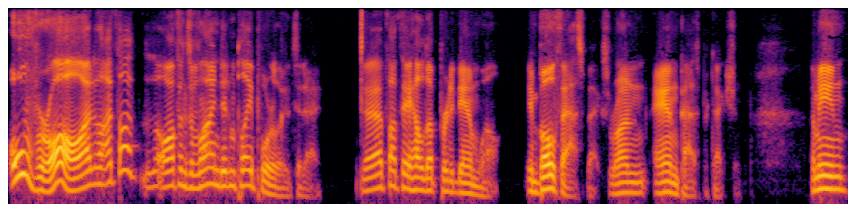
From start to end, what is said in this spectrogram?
overall, I, I, thought the offensive line didn't play poorly today. I thought they held up pretty damn well in both aspects, run and pass protection. I mean,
